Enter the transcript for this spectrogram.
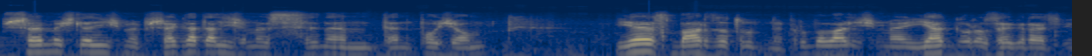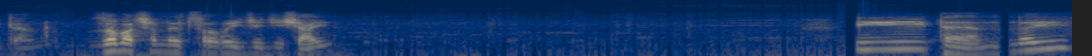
przemyśleliśmy, przegadaliśmy z synem ten poziom. Jest bardzo trudny. Próbowaliśmy jak go rozegrać i ten. Zobaczymy co wyjdzie dzisiaj. I ten, no i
